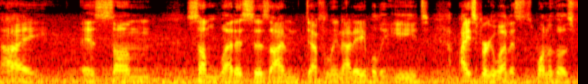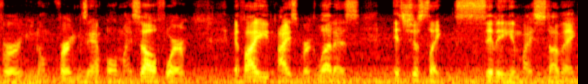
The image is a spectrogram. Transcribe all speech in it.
I is some some lettuces I'm definitely not able to eat. Iceberg lettuce is one of those for, you know, for example, myself, where if I eat iceberg lettuce, it's just like sitting in my stomach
